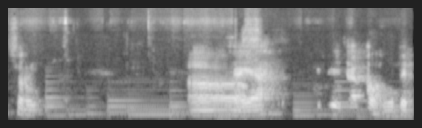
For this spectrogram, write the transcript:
Seru uh, saya saya ngutip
